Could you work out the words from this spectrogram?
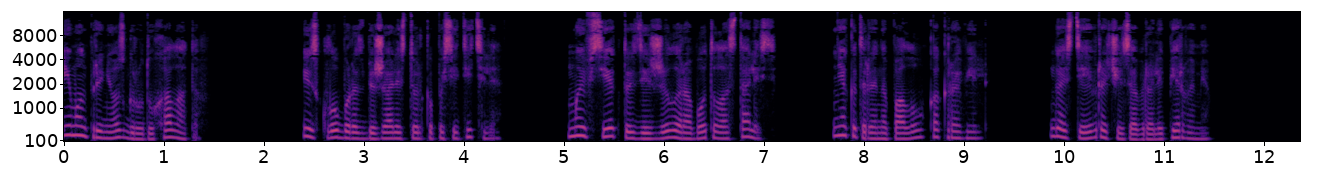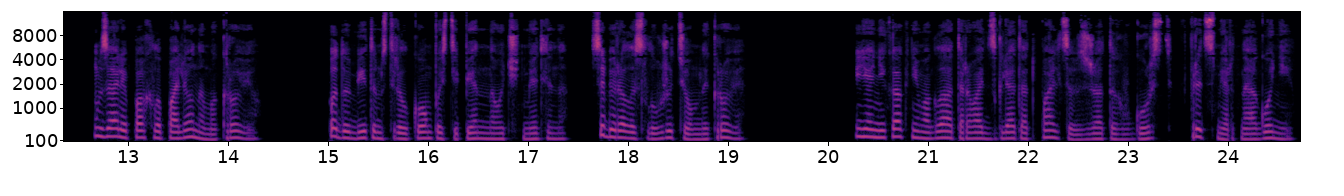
Им он принес груду халатов. Из клуба разбежались только посетители. Мы все, кто здесь жил и работал, остались. Некоторые на полу, как Равиль. Гостей врачи забрали первыми. В зале пахло палёным и кровью. Под убитым стрелком постепенно, очень медленно, собиралась лужа темной крови. Я никак не могла оторвать взгляд от пальцев, сжатых в горсть в предсмертной агонии.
